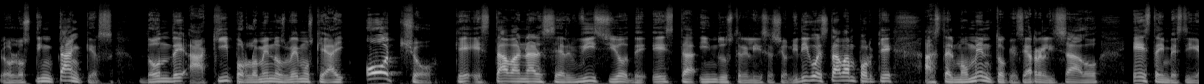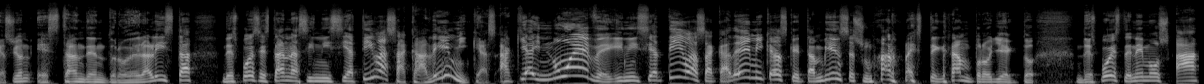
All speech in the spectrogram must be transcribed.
los think tankers, donde aquí por lo menos vemos que hay ocho que estaban al servicio de esta industrialización. Y digo estaban porque hasta el momento que se ha realizado esta investigación están dentro de la lista. Después están las iniciativas académicas. Aquí hay nueve iniciativas académicas que también se sumaron a este gran proyecto. Después tenemos a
